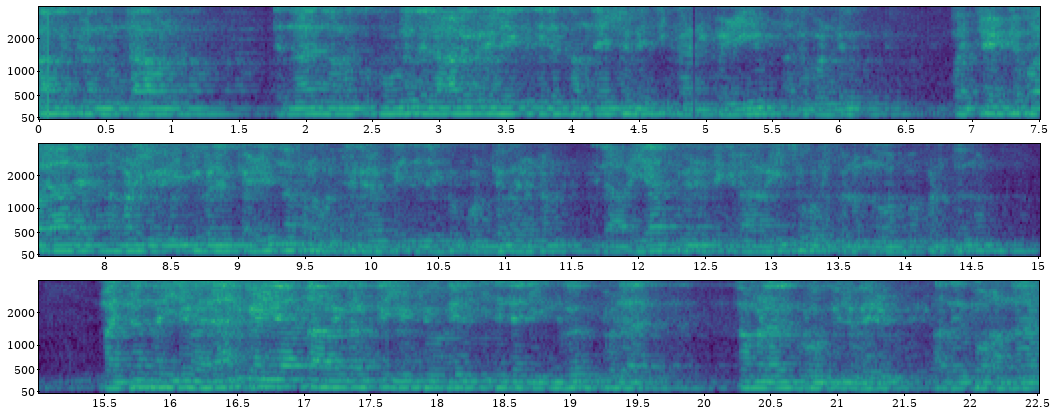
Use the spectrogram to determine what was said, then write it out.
ഭാഗത്തിൽ നിന്ന് ഉണ്ടാവണം എന്നാൽ നമുക്ക് കൂടുതൽ ആളുകളിലേക്ക് ഇതിന്റെ സന്ദേശം എത്തിക്കാൻ കഴിയും. അതുകൊണ്ട് ഒറ്റയിട്ട് പോരാതെ നമ്മുടെ യൂണിറ്റുകളിൽ കഴിയുന്ന പ്രവർത്തകരൊക്കെ ഇതിലേക്ക് കൊണ്ടുവരണം. ഇത് അറിയാത്തവരുണ്ടെങ്കിൽ അറിയിച്ചു കൊടുക്കണം എന്ന് ഓർമ്മപ്പെടുത്തുന്നു. മറ്റൊന്ന് ഇനി വരാൻ കഴിയാത്ത ആളുകൾക്ക് യൂട്യൂബിൽ ഇതിന്റെ ലിങ്ക് ഇവിടെ നമ്മുടെ ഗ്രൂപ്പിൽ വരും. അത് തുറന്നാൽ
